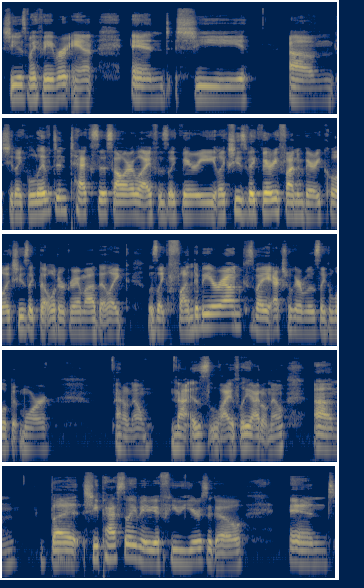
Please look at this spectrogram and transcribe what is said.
She was my favorite aunt, and she um she like lived in texas all her life was like very like she's like very fun and very cool like she was like the older grandma that like was like fun to be around because my actual grandma was like a little bit more i don't know not as lively i don't know um but she passed away maybe a few years ago and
